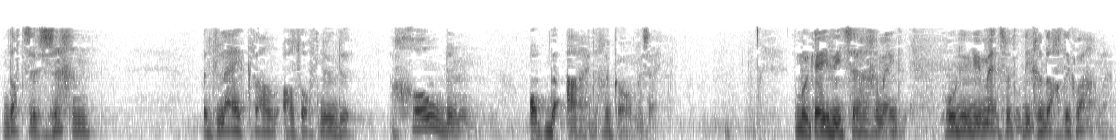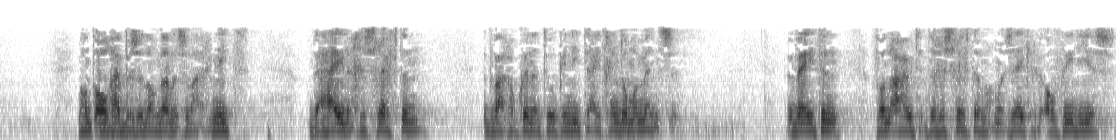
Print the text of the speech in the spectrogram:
dat ze zeggen, het lijkt wel alsof nu de goden op de aarde gekomen zijn. Dan moet ik even iets zeggen, gemeente, hoe nu die mensen tot die gedachte kwamen. Want al hebben ze dan weliswaar niet de heilige schriften. Het waren ook natuurlijk in die tijd geen domme mensen. We weten vanuit de geschriften van een zekere Ovidius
